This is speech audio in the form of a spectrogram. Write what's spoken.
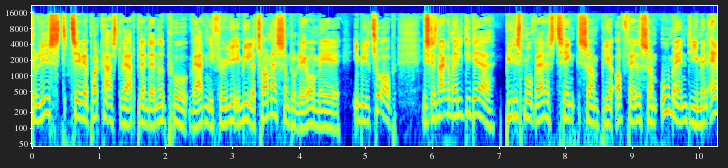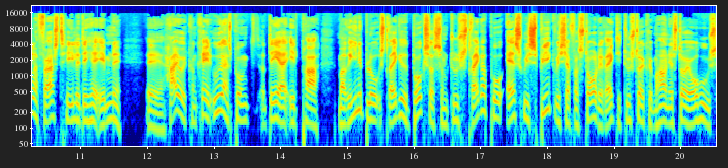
Journalist, tv- og podcast vært blandt andet på Verden ifølge Emil og Thomas, som du laver med Emil Thorup. Vi skal snakke om alle de der bitte små hverdagsting, som bliver opfattet som umandige, men allerførst hele det her emne øh, har jo et konkret udgangspunkt, og det er et par marineblå strikkede bukser, som du strikker på as we speak, hvis jeg forstår det rigtigt. Du står i København, jeg står i Aarhus.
